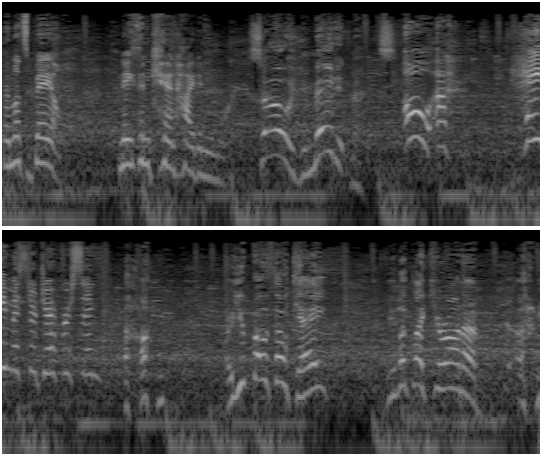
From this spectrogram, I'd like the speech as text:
Then let's bail. Nathan can't hide anymore. So, you made it, Max. Oh, uh, hey, Mr. Jefferson. Are you both okay? You look like you're on a, a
